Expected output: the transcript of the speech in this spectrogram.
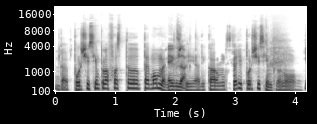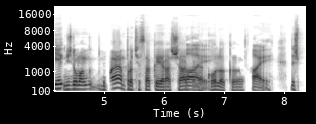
Da, pur și simplu a fost uh, pe moment. Exact. Știi? Adică am sărit pur și simplu. Nu, e... Nici nu m-am, după aia am procesat că era șarpele acolo. Că... Ai. Deci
